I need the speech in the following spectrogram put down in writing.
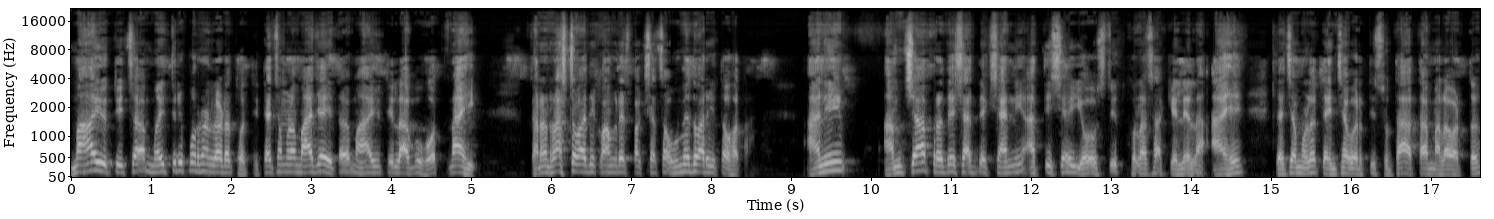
महायुतीचा मैत्रीपूर्ण लढत होती. त्याच्यामुळे माझ्या इथं महायुती लागू होत नाही. कारण राष्ट्रवादी काँग्रेस पक्षाचा उमेदवार इथं होता. आणि आमच्या प्रदेशाध्यक्षांनी अतिशय व्यवस्थित खुलासा केलेला आहे. त्याच्यामुळं त्यांच्यावरती सुद्धा आता मला वाटतं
